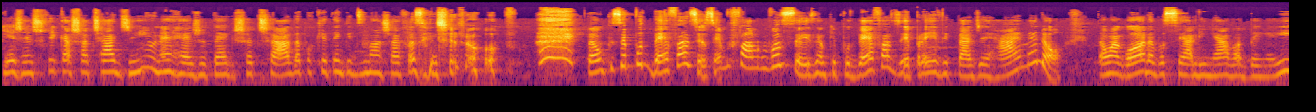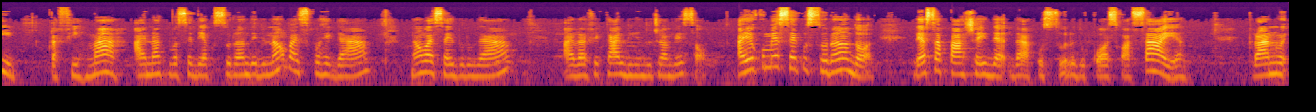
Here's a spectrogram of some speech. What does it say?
e a gente fica chateadinho, né? Hashtag chateada, porque tem que desmanchar e fazer de novo. Então, o que você puder fazer, eu sempre falo com vocês, né? O que puder fazer para evitar de errar é melhor. Então, agora você alinhava bem aí para firmar, aí na que você vier costurando, ele não vai escorregar, não vai sair do lugar, aí vai ficar lindo de uma vez só. Aí eu comecei costurando, ó, dessa parte aí da, da costura do cos com a saia, para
